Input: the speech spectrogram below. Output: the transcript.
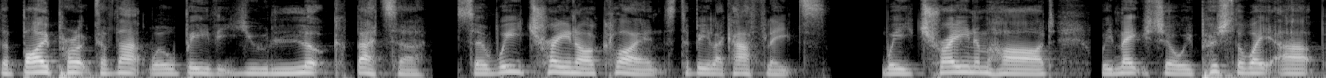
the byproduct of that will be that you look better. So we train our clients to be like athletes. We train them hard. We make sure we push the weight up,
